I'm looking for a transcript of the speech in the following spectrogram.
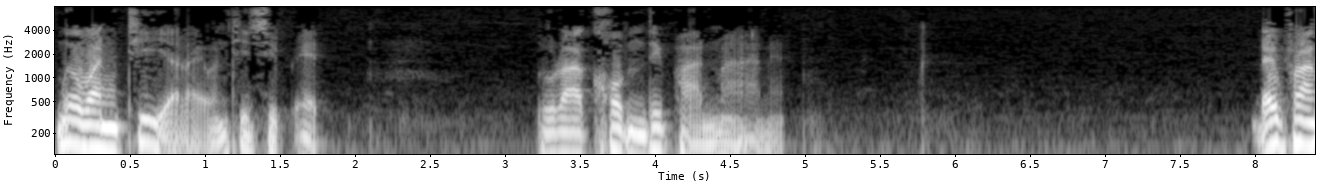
เมื่อวันที่อะไรวันที่สิบเอ็ด ตุลาคมที่ผ่านมาเนี่ยได้ฟัง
